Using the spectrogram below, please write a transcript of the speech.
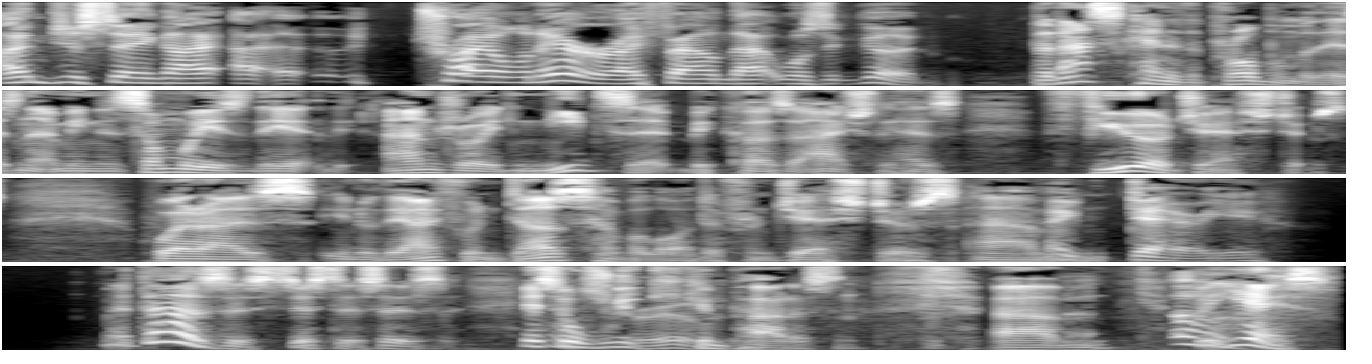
I'm just saying, I, I trial and error. I found that wasn't good. But that's kind of the problem with it, isn't it? I mean, in some ways, the, the Android needs it because it actually has fewer gestures, whereas you know the iPhone does have a lot of different gestures. Um, How dare you? It does. It's just it's it's, it's a weak true. comparison. Um, Oh. But yes,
